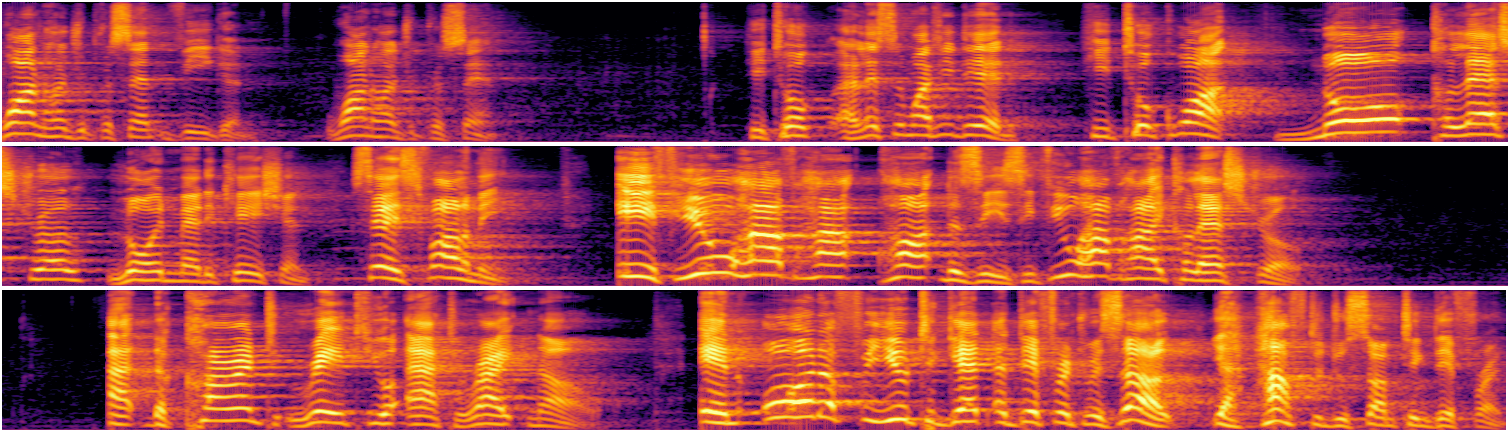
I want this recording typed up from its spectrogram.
100% vegan. 100%. He took, and listen what he did. He took what? No cholesterol lowering medication. Says, follow me. If you have heart disease, if you have high cholesterol, at the current rate you're at right now, in order for you to get a different result, you have to do something different.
